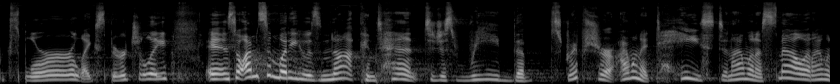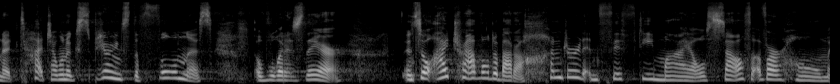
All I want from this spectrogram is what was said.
Explorer, like spiritually. And so I'm somebody who is not content to just read the scripture. I want to taste and I want to smell and I want to touch. I want to experience the fullness of what is there. And so I traveled about 150 miles south of our home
